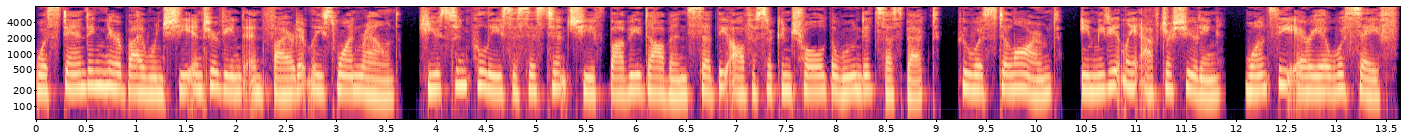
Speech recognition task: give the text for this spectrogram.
was standing nearby when she intervened and fired at least one round. Houston Police Assistant Chief Bobby Dobbins said the officer controlled the wounded suspect, who was still armed, immediately after shooting. Once the area was safe,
